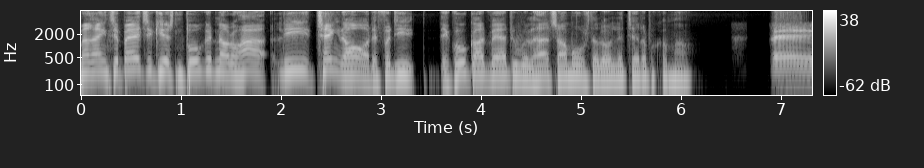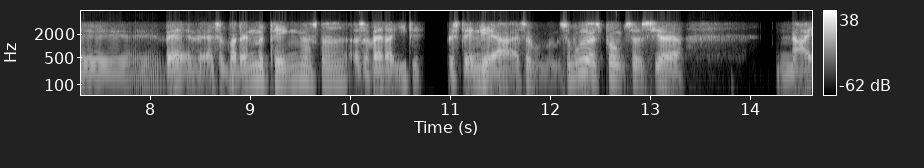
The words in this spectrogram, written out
men ring tilbage til Kirsten Bukket, når du har lige tænkt over det, fordi det kunne godt være, at du ville have et sommerhus, der lå lidt tættere på København. hvad, hvad, altså, hvordan med penge og sådan noget? Altså, hvad er der i det, hvis det endelig er? Altså, som udgangspunkt, så siger jeg, nej,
